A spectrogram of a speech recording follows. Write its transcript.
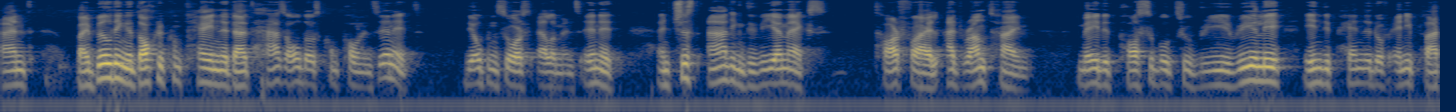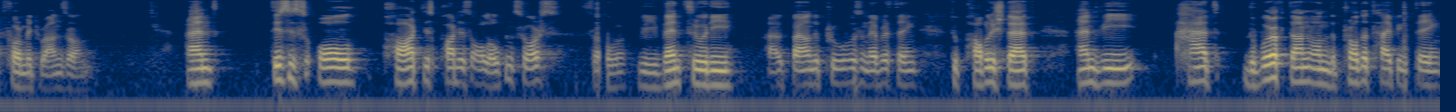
And by building a Docker container that has all those components in it, the open source elements in it, and just adding the VMX tar file at runtime made it possible to be really independent of any platform it runs on. And this is all part, this part is all open source. So we went through the outbound approvals and everything to publish that. And we had the work done on the prototyping thing.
